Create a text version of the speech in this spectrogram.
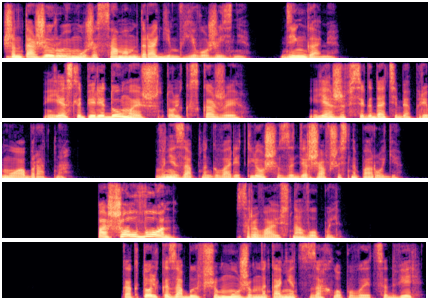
Шантажирую мужа самым дорогим в его жизни — деньгами. «Если передумаешь, только скажи. Я же всегда тебя приму обратно», — внезапно говорит Лёша, задержавшись на пороге. «Пошёл вон!» — срываюсь на вопль. Как только за бывшим мужем наконец захлопывается дверь,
